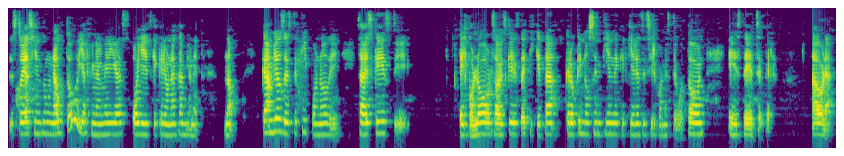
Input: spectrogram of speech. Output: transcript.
estoy haciendo un auto y al final me digas, oye, es que quería una camioneta. No, cambios de este tipo, ¿no? De, sabes que este, el color, sabes que esta etiqueta creo que no se entiende qué quieres decir con este botón, este, etcétera. Ahora,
